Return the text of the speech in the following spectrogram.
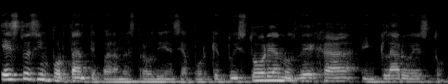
Esto es importante para nuestra audiencia, porque tu historia nos deja en claro esto.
